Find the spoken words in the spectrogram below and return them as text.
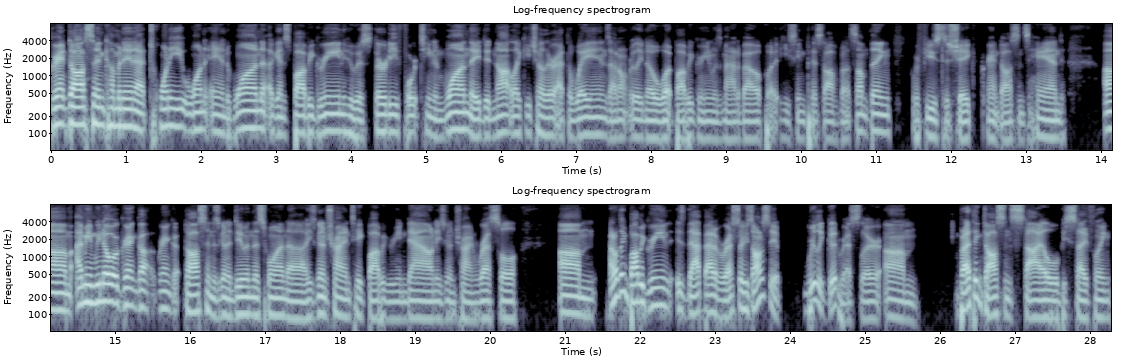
Grant Dawson coming in at 21 and 1 against Bobby Green, who is 30, 14 and 1. They did not like each other at the weigh ins. I don't really know what Bobby Green was mad about, but he seemed pissed off about something, refused to shake Grant Dawson's hand. Um, I mean, we know what Grant, Grant Dawson is going to do in this one. Uh, he's going to try and take Bobby Green down. He's going to try and wrestle. Um, I don't think Bobby Green is that bad of a wrestler. He's honestly a really good wrestler. Um, but I think Dawson's style will be stifling,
